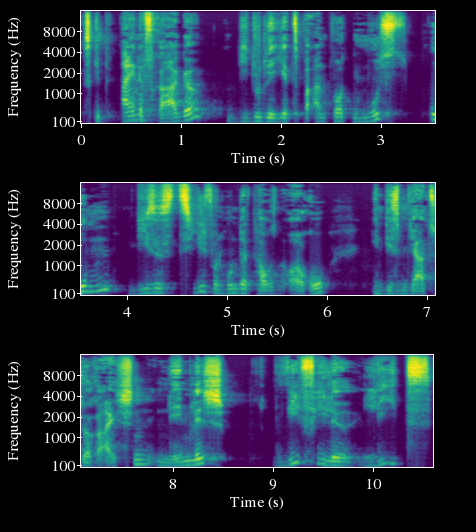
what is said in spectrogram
es gibt eine Frage, die du dir jetzt beantworten musst, um dieses Ziel von 100.000 Euro in diesem Jahr zu erreichen, nämlich wie viele Leads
